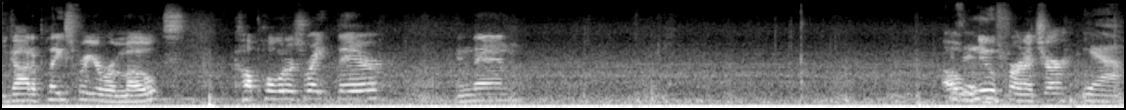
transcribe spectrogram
You got a place for your remotes, cup holders right there, and then oh, it- new furniture. yeah.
